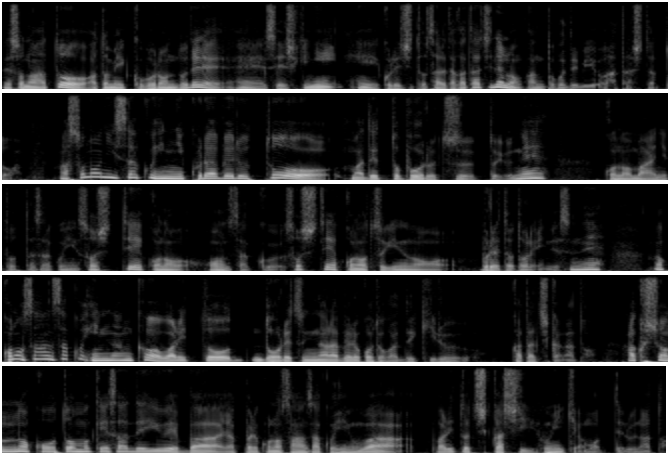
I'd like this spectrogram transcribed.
でその後、アトミック・ブロンドで、えー、正式にクレジットされた形での監督デビューを果たしたと。まあ、その2作品に比べると、まあ、デッドプール2というね、この前に撮った作品、そしてこの本作、そしてこの次のブレッドトレインですね。まあ、この3作品なんかは割と同列に並べることができる形かなと。アクションの高等無形さで言えば、やっぱりこの3作品は割と近しい雰囲気を持ってるなと。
